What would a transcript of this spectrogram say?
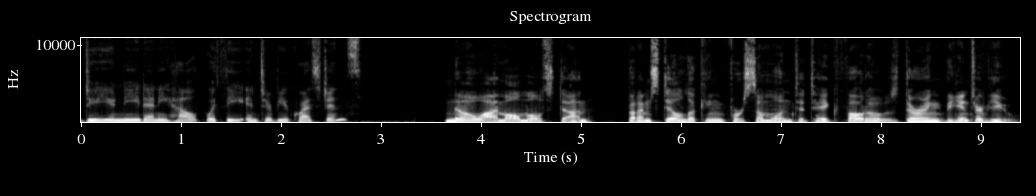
Do you need any help with the interview questions? No, I'm almost done, but I'm still looking for someone to take photos during the interview.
